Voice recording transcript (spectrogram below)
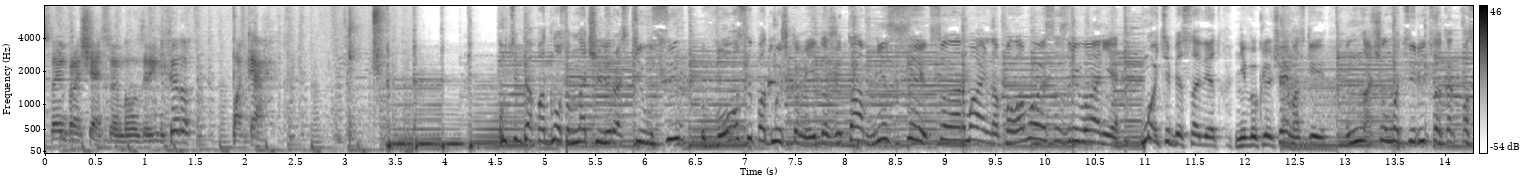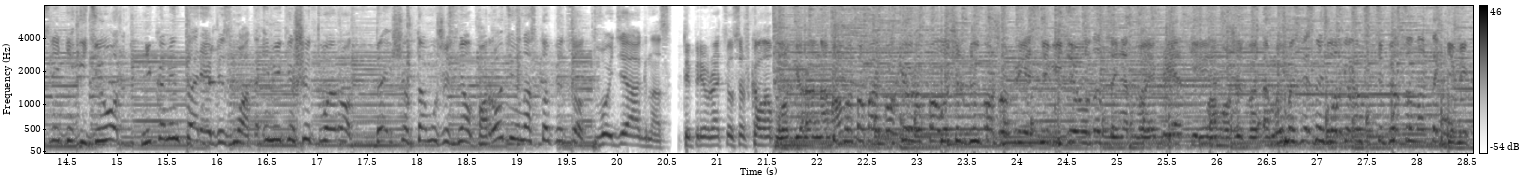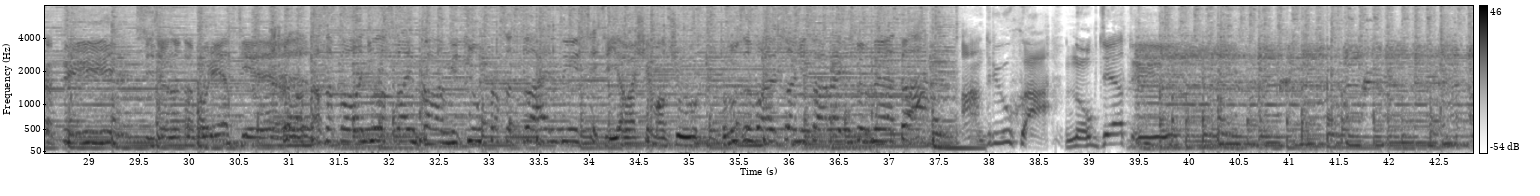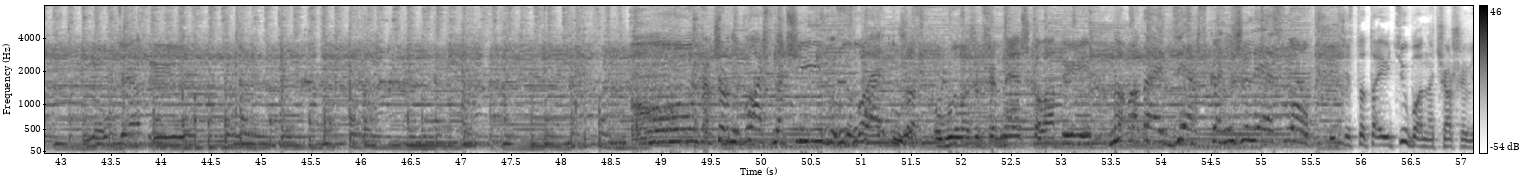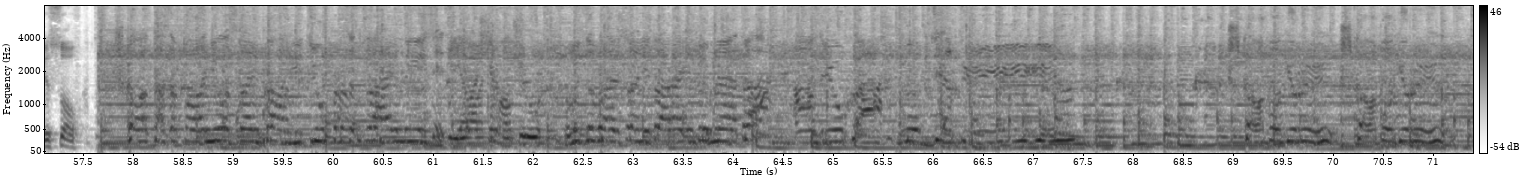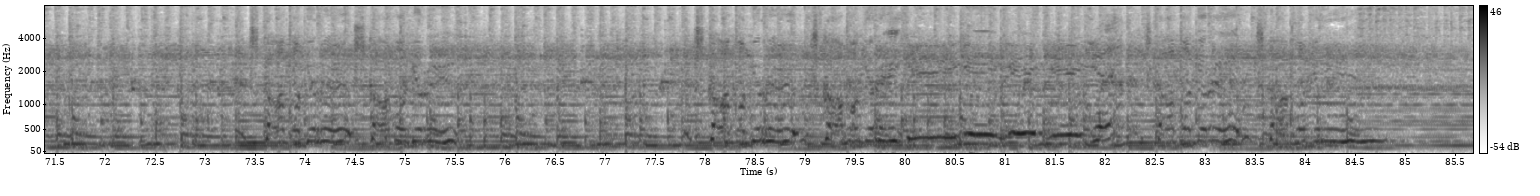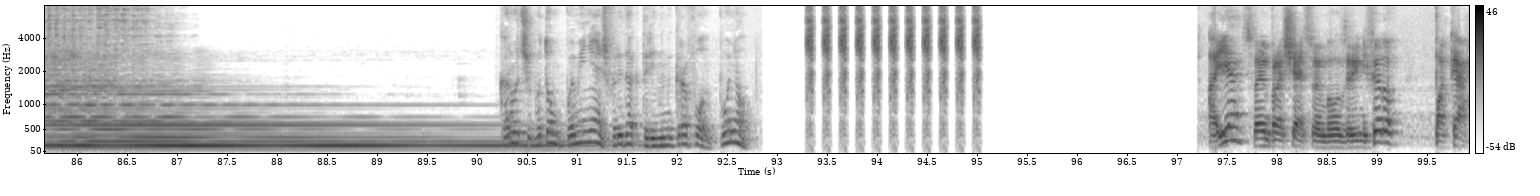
с вами прощаюсь. С вами был Андрей Нефедов. Пока. У тебя под носом начали расти усы, волосы под мышками и даже там не ссы, все нормально, половое созревание. Мой тебе совет, не выключай мозги. Начал материться как последний идиот, не комментария без мата, ими кишит твой рот. Да еще к тому же снял пародию на 100 500, твой диагноз. Ты превратился в шкалоблогера, на маму попай покеру, получишь блин по жопе, если видео заценят твои предки. Поможет в этом им известный блогер, он стебется над такими, как ты, сидя на табуретке. Школота заполонила своим колом YouTube про социальные сети, я вообще молчу Вызываю санитара интернета Андрюха, ну где ты? Ну где ты? Он, как черный плащ в ночи, вызывает ужас. Выложивший в нет школоты Нападает дерзко, не жалея слов. И чистота ютуба на чаше весов. Школота заполонила своим правом YouTube Про социальные сети. Я вообще молчу. Вызываю санитара интернета. Андрюха, ну где ты? Школа-блогеры, школа-блогеры Школа-блогеры, школа-блогеры Школа-блогеры, школа-блогеры Е-е-е-е-е Школа-блогеры, школа-блогеры Короче, потом поменяешь в редакторе на микрофон, понял? А я с вами прощаюсь. С вами был Андрей Нефедов. Пока.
